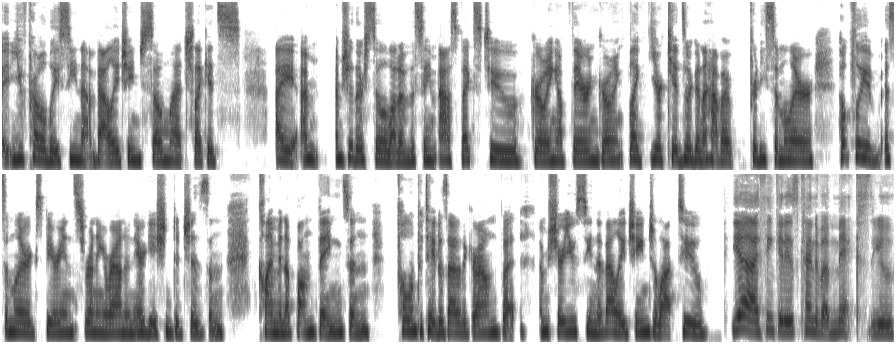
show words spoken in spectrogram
you've probably seen that valley change so much. Like it's I I'm I'm sure there's still a lot of the same aspects to growing up there and growing like your kids are going to have a pretty similar hopefully a similar experience running around in irrigation ditches and climbing up on things and pulling potatoes out of the ground but I'm sure you've seen the valley change a lot too. Yeah, I think it is kind of a mix. You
